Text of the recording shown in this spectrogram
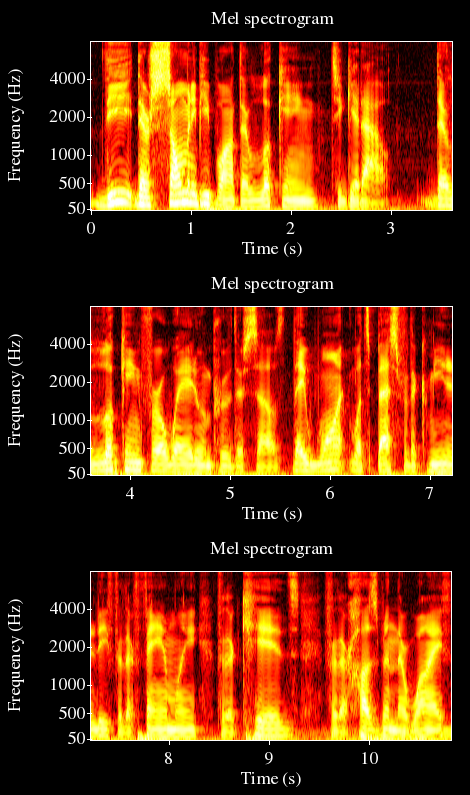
the there's so many people out there looking to get out. They're looking for a way to improve themselves. They want what's best for their community, for their family, for their kids, for their husband, their wife,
